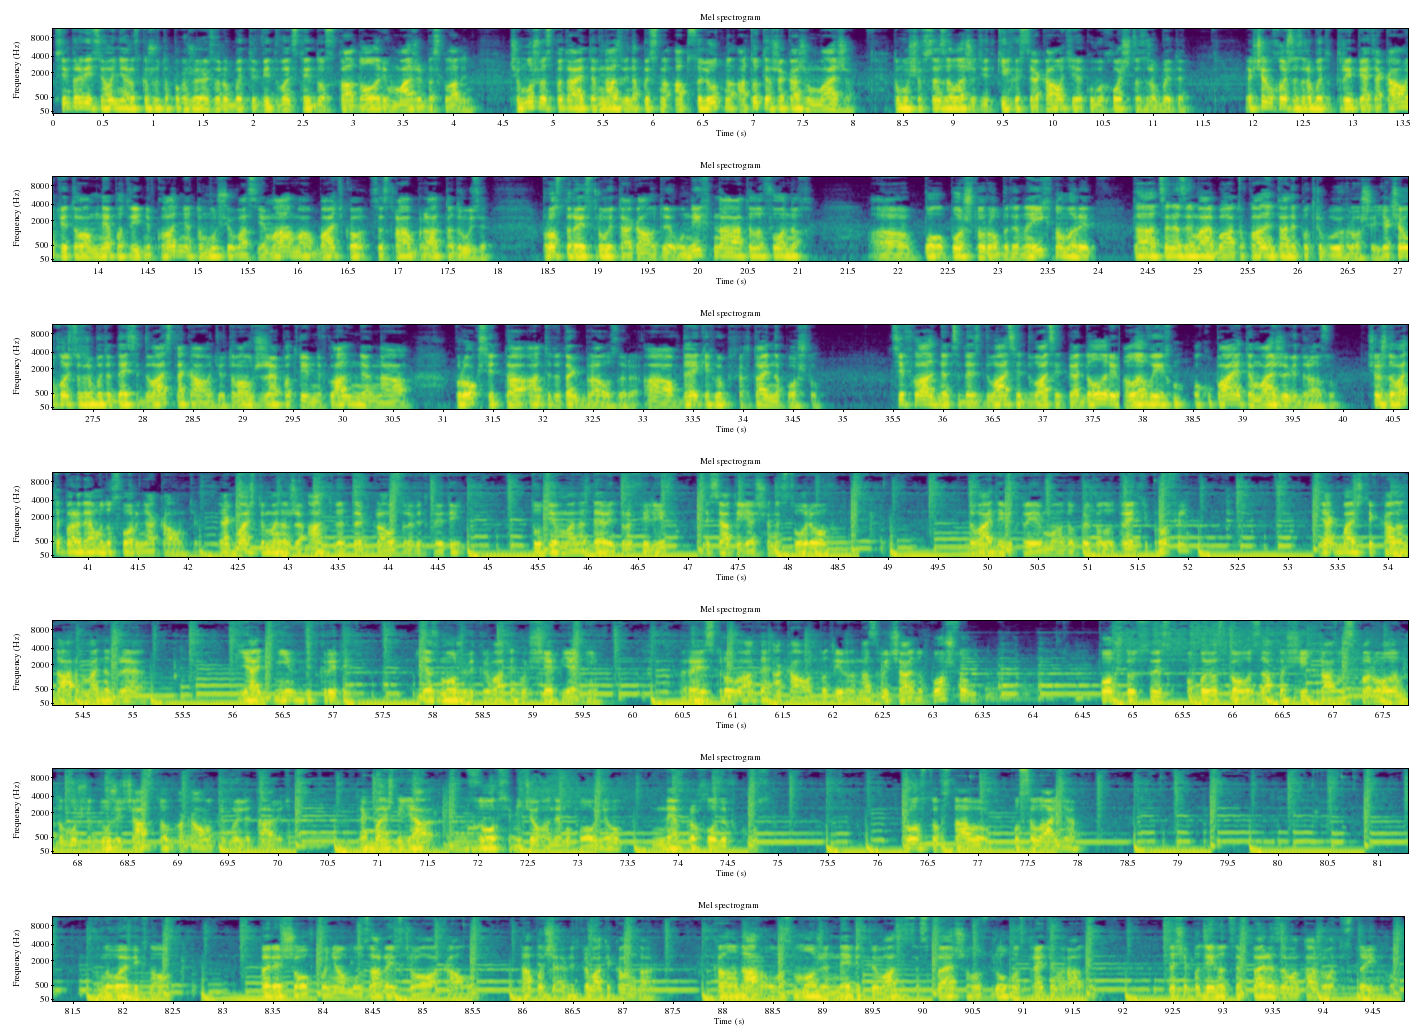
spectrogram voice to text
Всім привіт! Сьогодні я розкажу та покажу, як заробити від 20 до 100 доларів майже без вкладень. Чому ж ви спитаєте, в назві написано абсолютно, а тут я вже кажу майже, тому що все залежить від кількості аккаунтів, яку ви хочете зробити. Якщо ви хочете зробити 3-5 аккаунтів, то вам не потрібні вкладення, тому що у вас є мама, батько, сестра, брат та друзі. Просто реєструєте аккаунти у них на телефонах, пошту робите на їх номери. Та це не займає багато вкладень та не потребує грошей. Якщо ви хочете зробити 10-20 аккаунтів, то вам вже потрібні вкладення на проксі та антидетект браузери, а в деяких випадках та й на пошту. Ці вкладення це десь 20-25 доларів, але ви їх окупаєте майже відразу. Що ж, давайте перейдемо до створення аккаунтів. Як бачите, в мене вже антидетект браузер відкритий. Тут є в мене 9 профілів, 10 я ще не створював. Давайте відкриємо, до прикладу, третій профіль. Як бачите, календар в мене вже 5 днів відкритий. Я зможу відкривати його ще 5 днів. Реєструвати аккаунт потрібно на звичайну пошту. Пошту обов'язково запишіть разом з паролем, тому що дуже часто аккаунти вилітають. Як бачите, я зовсім нічого не поповнював, не проходив курс. Просто вставив посилання в нове вікно перейшов по ньому, зареєстрував аккаунт та почав відкривати календар. Календар у вас може не відкриватися з першого, з другого, з третього разу. Все, що потрібно, це перезавантажувати сторінку,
